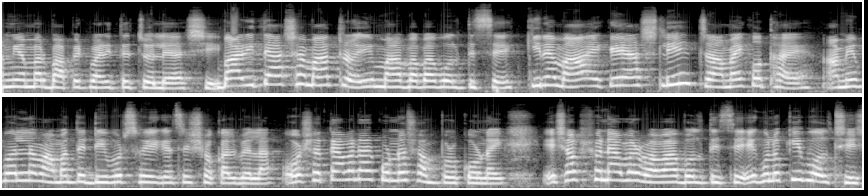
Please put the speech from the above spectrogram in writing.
আমি আমার বাপের বাড়িতে চলে আসি। বাড়িতে আসা মাত্রই মা বাবা বলতেছে, কিরে মা, একে আসলি? জামাই কোথায়? আমি বললাম, আমাদের ডিভোর্স হয়ে গেছে সকালবেলা। ওর সাথে আমার আর কোনো সম্পর্ক নাই। এসব শুনে আমার বাবা বলতেছে, এগুলো কি বলছিস?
